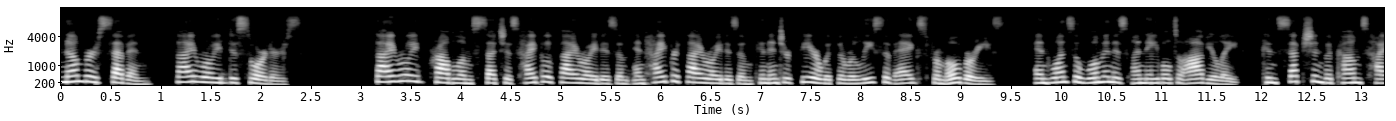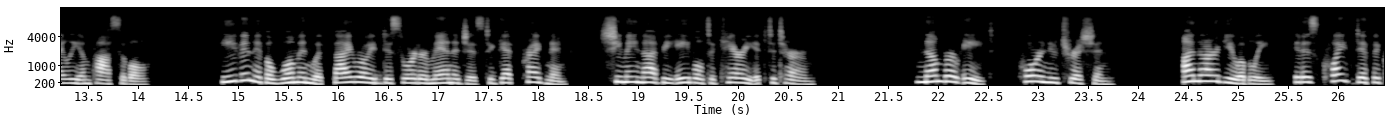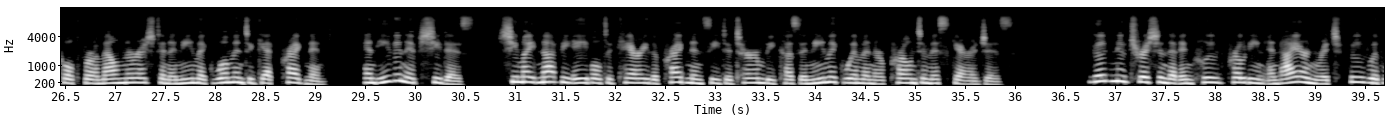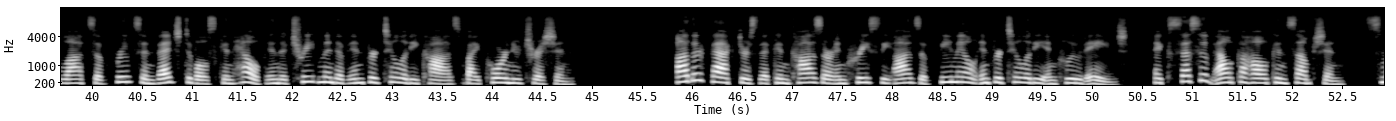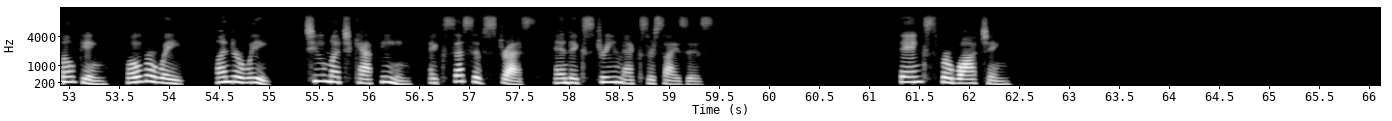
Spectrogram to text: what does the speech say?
Number 7. Thyroid disorders. Thyroid problems such as hypothyroidism and hyperthyroidism can interfere with the release of eggs from ovaries, and once a woman is unable to ovulate, conception becomes highly impossible. Even if a woman with thyroid disorder manages to get pregnant, she may not be able to carry it to term. Number 8. Poor nutrition. Unarguably, it is quite difficult for a malnourished and anemic woman to get pregnant, and even if she does, she might not be able to carry the pregnancy to term because anemic women are prone to miscarriages. Good nutrition that include protein and iron-rich food with lots of fruits and vegetables can help in the treatment of infertility caused by poor nutrition. Other factors that can cause or increase the odds of female infertility include age, excessive alcohol consumption, smoking, overweight, underweight, too much caffeine, excessive stress, and extreme exercises. Thanks for watching.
